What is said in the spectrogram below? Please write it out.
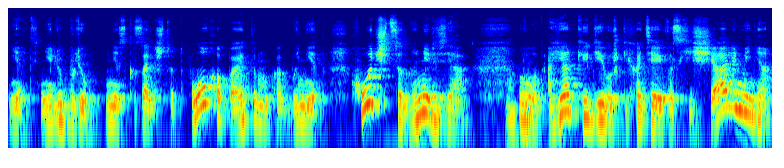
нет, не люблю. Мне сказали, что это плохо, поэтому как бы нет. Хочется, но нельзя. Мгм. Вот. А яркие девушки, хотя и восхищали меня,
